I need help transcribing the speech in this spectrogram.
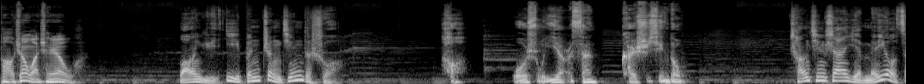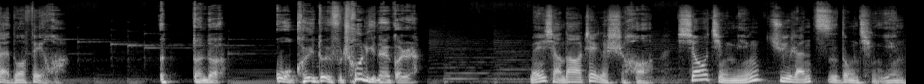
保证完成任务。”王宇一本正经地说：“好。”我数一二三，开始行动。常青山也没有再多废话。等等，我可以对付车里那个人。没想到这个时候，萧景明居然自动请缨。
